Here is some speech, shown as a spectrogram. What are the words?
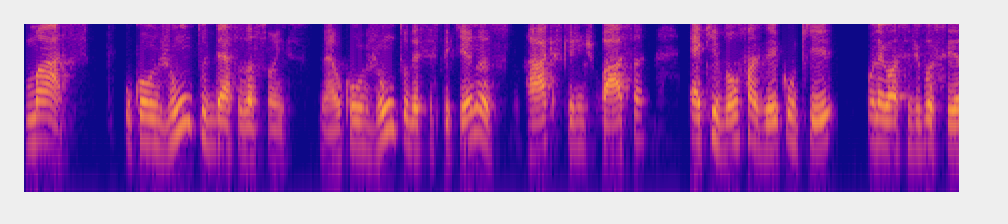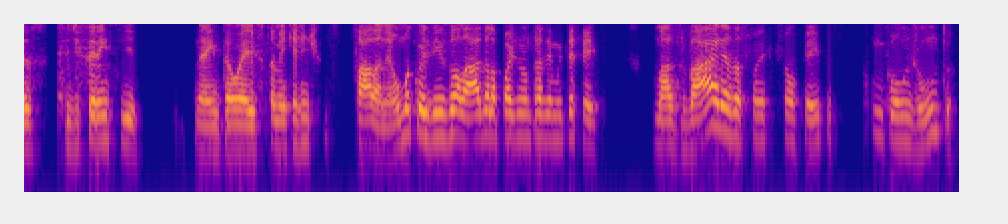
Mas o conjunto dessas ações, né, o conjunto desses pequenos hacks que a gente passa é que vão fazer com que o negócio de vocês se diferencie. Né? Então é isso também que a gente fala, né? Uma coisinha isolada ela pode não trazer muito efeito, mas várias ações que são feitas em conjunto,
